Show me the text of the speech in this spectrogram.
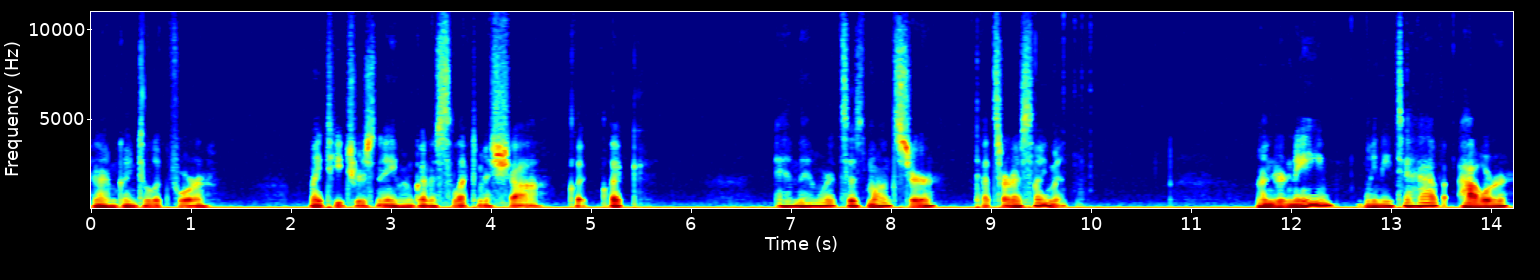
and I'm going to look for my teacher's name. I'm going to select Miss Shaw, click, click, and then where it says monster, that's our assignment. Under name, we need to have our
